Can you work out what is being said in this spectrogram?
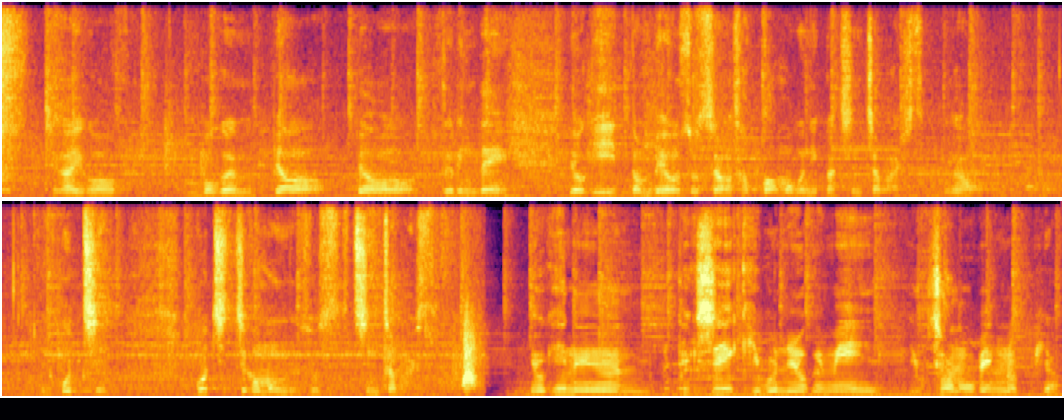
제가 이거 먹은 뼈, 뼈들인데 여기 있던 매운 소스랑 섞어 먹으니까 진짜 맛있었고요. 이 꼬치, 꼬치 찍어 먹는 소스 진짜 맛있어요. 여기는 택시 기본 요금이 6,500루피야.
